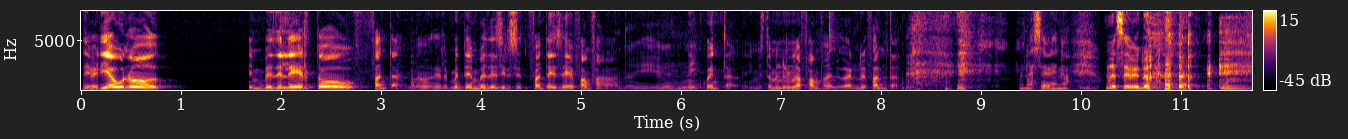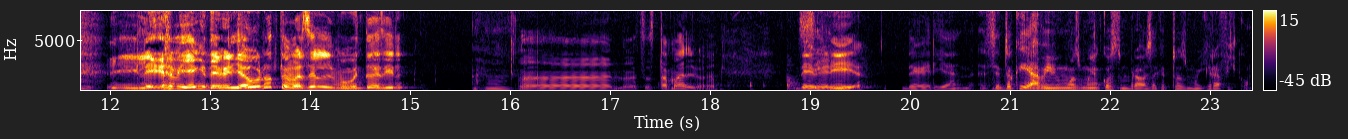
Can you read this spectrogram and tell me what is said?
debería uno, en vez de leer todo Fanta, ¿no? De repente en vez de decir Fanta dice Fanfa, ¿no? Y ni cuenta, y me está vendiendo una Fanfa en lugar de Fanta. ¿no? Una CB no. Una CB, ¿no? y leer bien, debería uno tomarse el momento de decir, Ah, no, esto está mal, ¿verdad? Debería. Debería. Siento que ya vivimos muy acostumbrados a que todo es muy gráfico.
